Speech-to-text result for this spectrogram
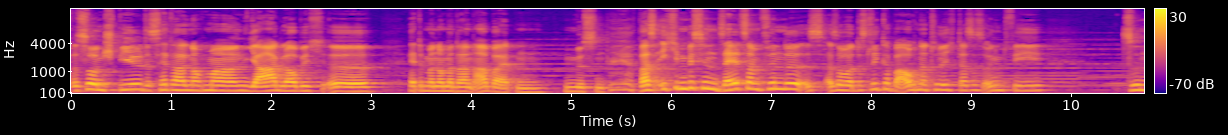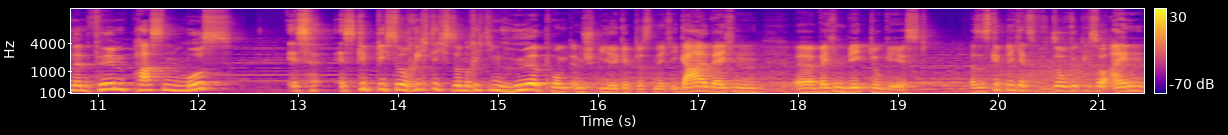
ist so ein Spiel, das hätte halt nochmal ein Jahr, glaube ich, äh, hätte man nochmal dran arbeiten müssen. Was ich ein bisschen seltsam finde, ist, also das liegt aber auch natürlich, dass es irgendwie zu den Film passen muss. Es, es gibt nicht so richtig, so einen richtigen Höhepunkt im Spiel gibt es nicht, egal welchen, äh, welchen Weg du gehst. Also es gibt nicht jetzt so wirklich so einen,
